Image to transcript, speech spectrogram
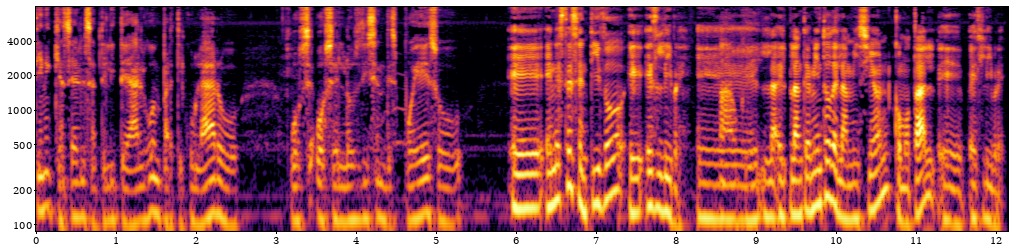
¿Tiene que hacer el satélite algo en particular o...? O se, los dicen después o eh, en este sentido eh, es libre. Eh, ah, el planteamiento de la misión como tal es libre.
